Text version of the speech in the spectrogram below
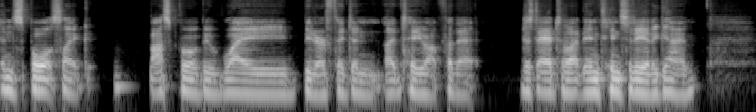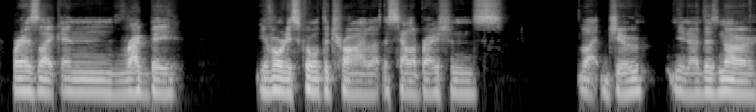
in sports like basketball would be way better if they didn't like tee you up for that. Just add to like the intensity of the game. Whereas like in rugby, you've already scored the try, like the celebrations like due. You know, there's no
